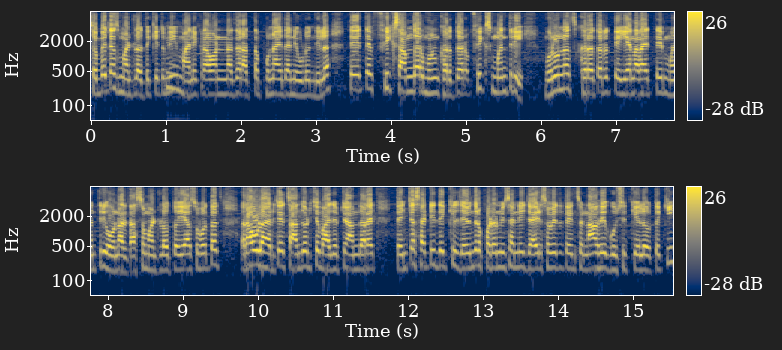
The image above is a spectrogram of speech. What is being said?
सभेतच म्हटलं होतं की तुम्ही माणिकरावांना जर आता पुन्हा एकदा निवडून दिलं ते ते फिक्स आमदार म्हणून खरं तर फिक्स मंत्री म्हणूनच खरं तर ते येणार आहेत ते मंत्री होणार आहेत असं म्हटलं होतं. यासोबतच राहुल आयरचे चांदोडचे भाजपचे आमदार आहेत. त्यांच्यासाठी देखील देवेंद्र फडणवीसांनी जाहीर सभेत त्यांचं नाव हे घोषित केलं होतं की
